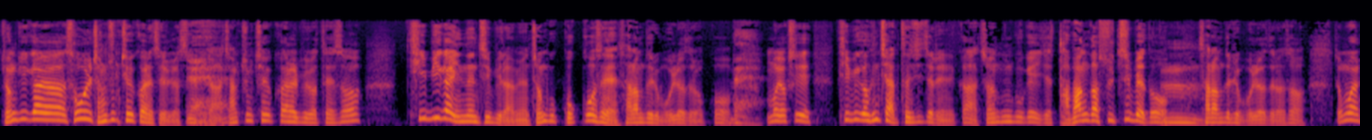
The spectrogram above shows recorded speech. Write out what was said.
경기가 서울 장충체육관에서 열렸습니다. 네. 장충체육관을 비롯해서 TV가 있는 집이라면 전국 곳곳에 사람들이 몰려들었고 네. 뭐 역시 TV가 흔치 않던 시절이니까 전국에 이제 다방과 술집에도 음. 사람들이 몰려들어서 정말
